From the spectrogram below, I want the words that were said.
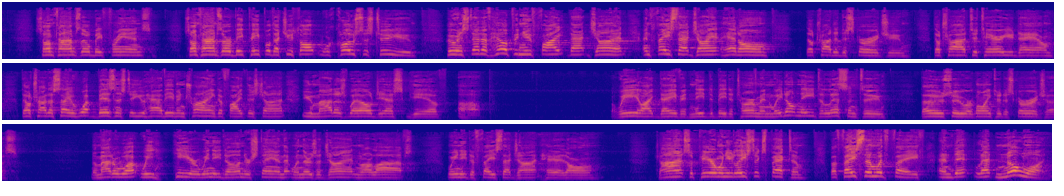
sometimes there'll be friends, sometimes there'll be people that you thought were closest to you who, instead of helping you fight that giant and face that giant head on, they'll try to discourage you. They'll try to tear you down. They'll try to say, What business do you have even trying to fight this giant? You might as well just give up. But we, like David, need to be determined. We don't need to listen to those who are going to discourage us. No matter what we hear, we need to understand that when there's a giant in our lives, we need to face that giant head on. Giants appear when you least expect them, but face them with faith and let no one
